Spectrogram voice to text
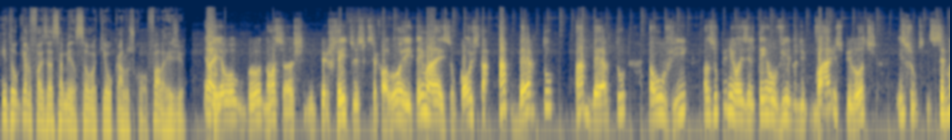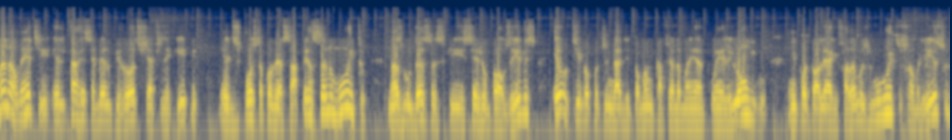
Então eu quero fazer essa menção aqui ao Carlos Cole. Fala, Regi. Ah, eu, eu, nossa, acho perfeito isso que você falou. E tem mais: o Cole está aberto, aberto a ouvir as opiniões. Ele tem ouvido de vários pilotos. Isso semanalmente ele está recebendo pilotos, chefes de equipe, é disposto a conversar, pensando muito nas mudanças que sejam plausíveis. Eu tive a oportunidade de tomar um café da manhã com ele longo em Porto Alegre, falamos muito sobre isso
